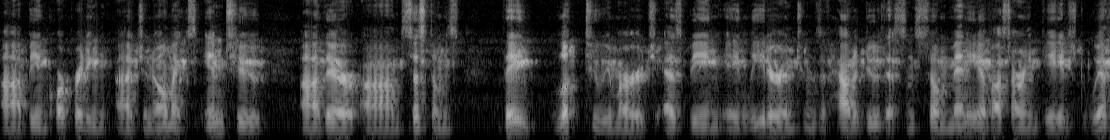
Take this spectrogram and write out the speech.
uh, be incorporating uh, genomics into uh, their um, systems, they look to emerge as being a leader in terms of how to do this. And so many of us are engaged with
